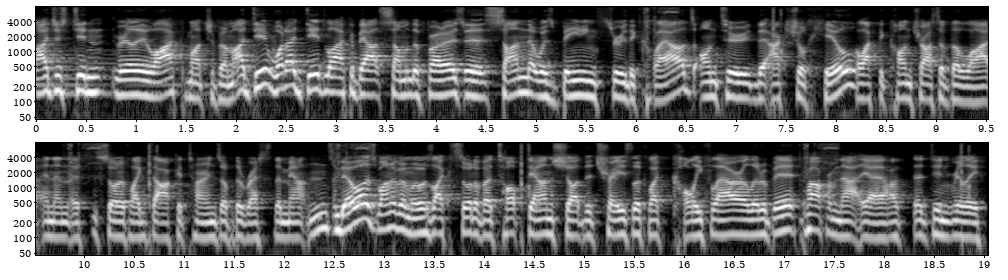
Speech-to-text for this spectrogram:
I just didn't really like much of them. I did what I did like about some of the photos, the sun that was beaming through the clouds onto the actual hill, I like the contrast of the light and then the sort of like darker tones of the rest of the mountains. There was one of them, it was like sort of a top-down shot. The trees looked like cauliflower a little bit. Apart from that, yeah, I, I didn't really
